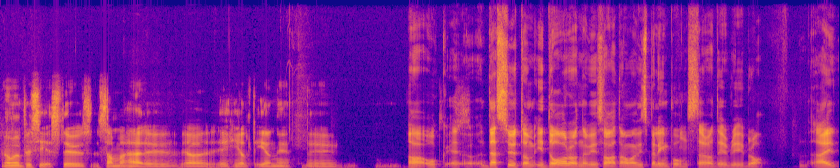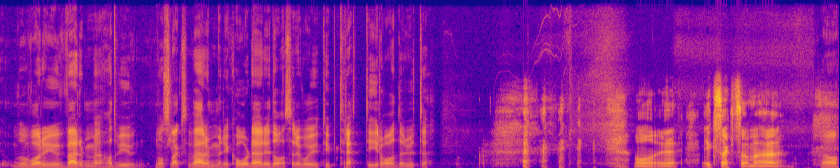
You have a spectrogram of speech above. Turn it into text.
Ja men precis, det är ju samma här. Jag är helt enig. Det är... Ja, och eh, dessutom idag då när vi sa att ja, vi spelar in på onsdag då, det blir ju bra. Nej, då var det ju värme, hade vi ju någon slags värmerekord där idag, så det var ju typ 30 grader ute. Ja, eh, exakt samma här. Ja,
